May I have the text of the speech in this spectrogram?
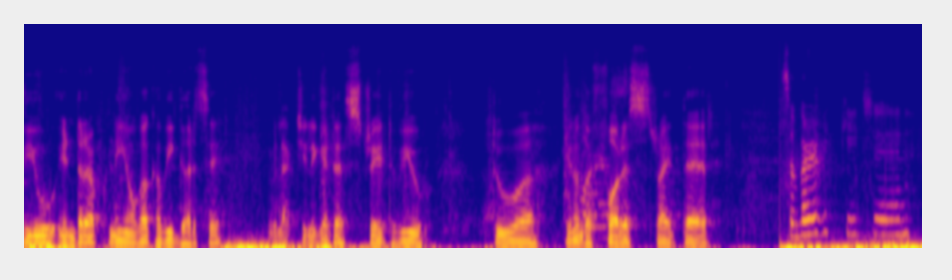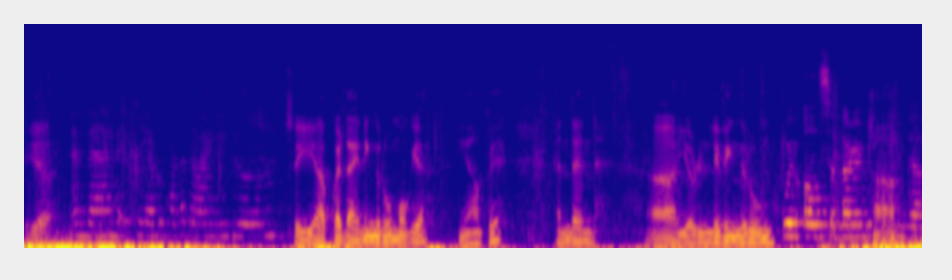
व्यू इंटरप्ट नहीं होगा कभी घर से। Will actually get a straight view to you know the forest right there so very big kitchen yeah and then here we have a dining room so ये आपका डाइनिंग रूम हो गया यहाँ पे। And then your living room With also very big हाँ window.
